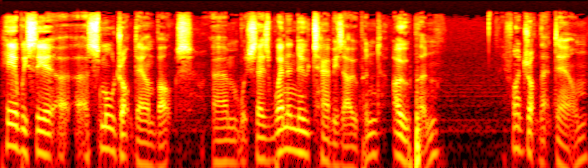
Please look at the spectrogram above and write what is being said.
here we see a, a small drop down box um, which says when a new tab is opened open. If I drop that down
